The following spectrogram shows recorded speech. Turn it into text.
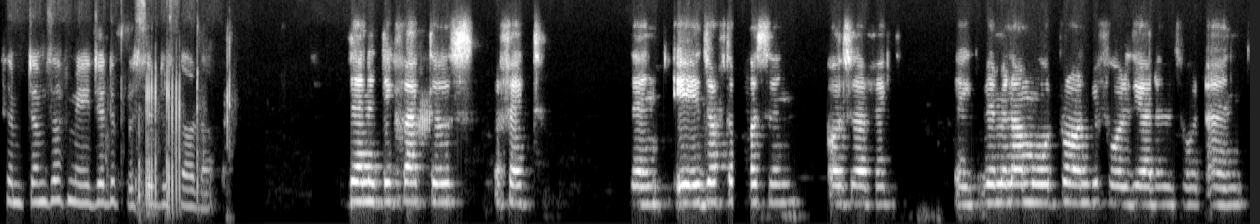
Symptoms of major depressive disorder. Genetic factors affect. Then age of the person also affect. Like women are more prone before the adulthood and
